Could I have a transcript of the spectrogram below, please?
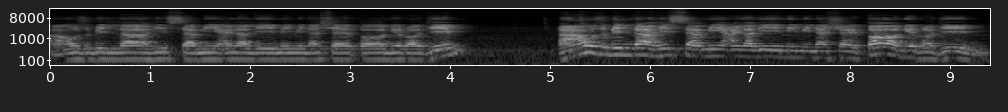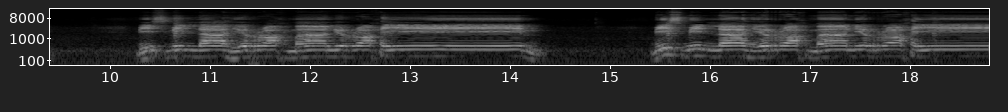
A'udzu billahi samii'il alim minasyaitonir rajim. A'udzu billahi samii'il alim minasyaitonir rajim. Bismillahirrahmanirrahim. Bismillahirrahmanirrahim.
